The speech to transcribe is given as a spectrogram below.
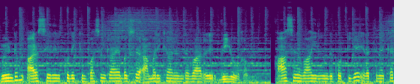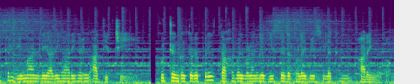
மீண்டும் அரசியலில் குதிக்கும் பசில் ராயபக்ச அமெரிக்காவில் இருந்தவாறு வியூகம். ஆசன வாயிலிருந்து கொட்டிய இரத்தின கற்கள் விமான நிலைய அதிகாரிகள் அதிர்ச்சி குற்றங்கள் தொடர்பில் தகவல் வழங்க விசேட தொலைபேசி இலக்கம் அறைமுகம்.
